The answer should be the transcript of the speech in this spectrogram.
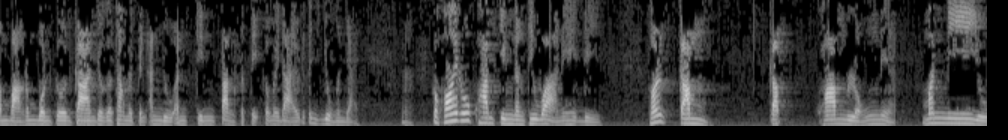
ลำบากลำบนเกินการจนกระทั่งไม่เป็นอันอยู่อันกินตั้งสติก็ไม่ได้แล้วก็ยุ่งกันใหญ่ก็ขอให้รู้ความจริงดังที่ว่านี่ให้ดี เพราะกรรมกับความหลงเนี่ย มันมีอยู่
